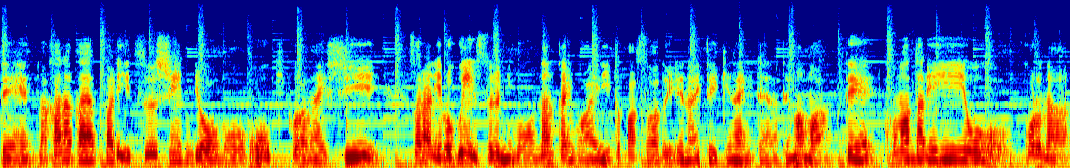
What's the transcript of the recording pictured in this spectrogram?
て、なかなかやっぱり通信量も大きくはないし、さらにログインするにも何回も ID とパスワード入れないといけないみたいな手間もあって、このあたりをコロナ、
